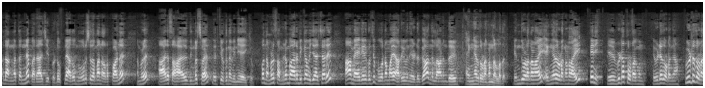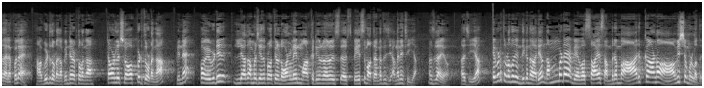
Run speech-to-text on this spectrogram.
അത് അങ്ങനെ തന്നെ പരാജയപ്പെടും. അല്ലെ? അത് നൂറ് ശതമാനം ഉറപ്പാണ്. നമ്മൾ ആരെ സഹായം നിങ്ങൾ സ്വയം വരുത്തി വെക്കുന്ന വിനയായിരിക്കും. അപ്പോൾ നമ്മൾ സംരംഭം ആരംഭിക്കാൻ വിചാരിച്ചാൽ ആ മേഖലയെ കുറിച്ച് പൂർണമായ അറിവ് നേടുക എന്നുള്ളതാണ് എന്ത്? എങ്ങനെ തുടങ്ങണം എന്നുള്ളത്. എന്ത് തുടങ്ങണമായി? എങ്ങനെ തുടങ്ങണമായി? ഇനി എവിടെ തുടങ്ങും? എവിടെ തുടങ്ങാം? വീട്ടിൽ തുടങ്ങാലോ അപ്പൊ അല്ലേ? ആ വീട്ടിൽ തുടങ്ങാം. പിന്നെ എവിടെ തുടങ്ങാം? ടൗണിൽ ഷോപ്പ് എടുത്ത് തുടങ്ങാം. പിന്നെ ഇപ്പോൾ എവിടെ ഇല്ലാതെ നമ്മൾ ചെയ്യുന്ന പ്രവർത്തികളുണ്ട്. ഓൺലൈൻ മാർക്കറ്റിംഗ് സ്പേസ് മാത്രം. അങ്ങനെ അങ്ങനെ ചെയ്യാം. മനസ്സിലായോ? അത് ചെയ്യാം. എവിടെ തുടങ്ങുന്ന ചിന്തിക്കുന്ന കാര്യം നമ്മുടെ വ്യവസായ സംരംഭം ആർക്കാണോ ആവശ്യമുള്ളത്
